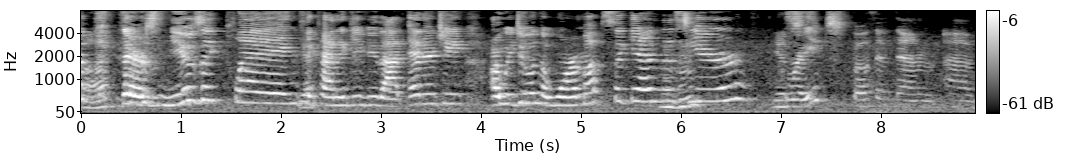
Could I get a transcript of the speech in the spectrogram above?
Uh-huh. There's music playing to kind of give you that energy. Are we doing the warm ups again this Mhm. year? Yes. Great. Both of them, um,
